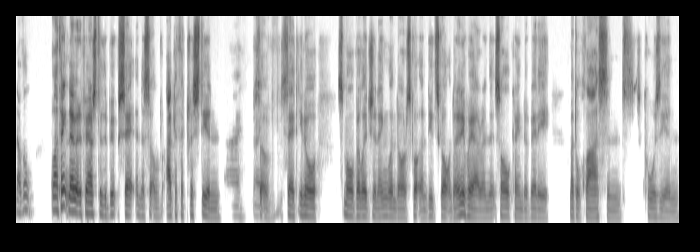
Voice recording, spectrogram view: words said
novel? Well, I think now it refers to the book set in the sort of Agatha Christian Aye, right. sort of set, you know, small village in England or Scotland, indeed Scotland or anywhere, and it's all kind of very middle class and cozy, and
